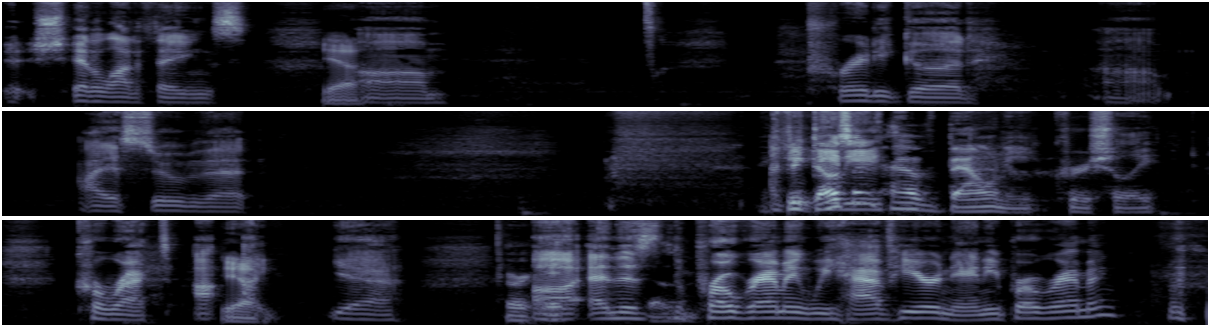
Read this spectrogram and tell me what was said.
hit a lot of things. Yeah. um pretty good um i assume that I he doesn't 88 have bounty. Crucially, correct I, Yeah. I, yeah uh and this the doesn't. programming we have here nanny programming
